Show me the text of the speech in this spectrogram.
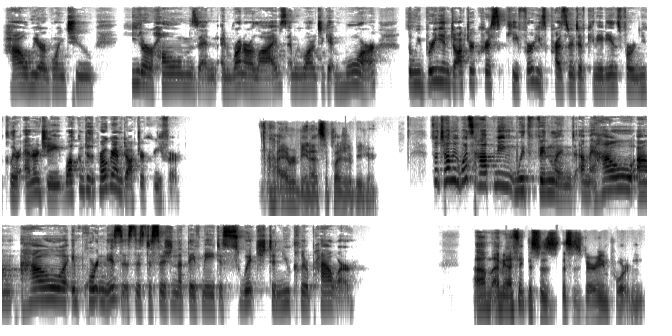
how we are going to heat our homes and, and run our lives. And we wanted to get more. So we bring in Dr. Chris Keefer. He's president of Canadians for Nuclear Energy. Welcome to the program, Dr. Keefer. Hi, Rubina. It's a pleasure to be here. So tell me what's happening with Finland. Um, how um, how important is this this decision that they've made to switch to nuclear power? Um, I mean, I think this is this is very important,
